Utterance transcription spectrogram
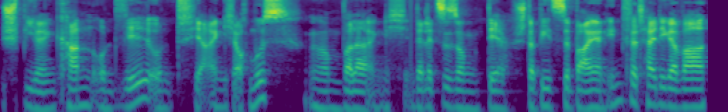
spielen kann und will und ja eigentlich auch muss, ähm, weil er eigentlich in der letzten Saison der stabilste Bayern-Innenverteidiger war.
